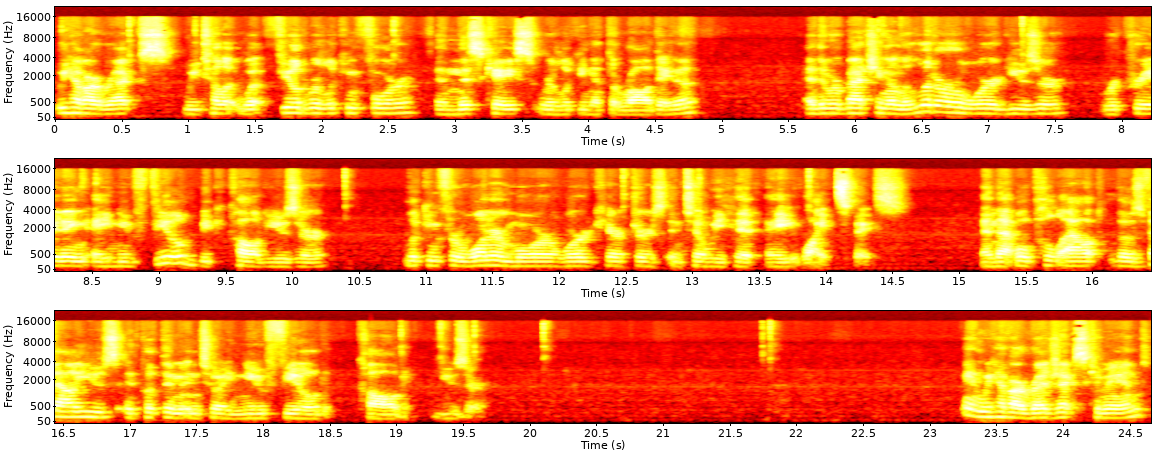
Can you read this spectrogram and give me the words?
we have our rex, we tell it what field we're looking for. In this case, we're looking at the raw data. And then we're matching on the literal word user. We're creating a new field called user, looking for one or more word characters until we hit a white space and that will pull out those values and put them into a new field called user. And we have our regex command,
